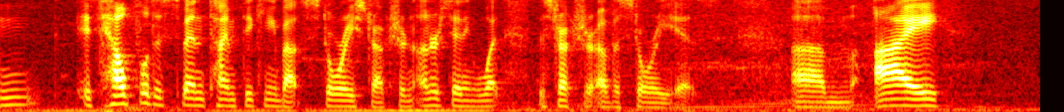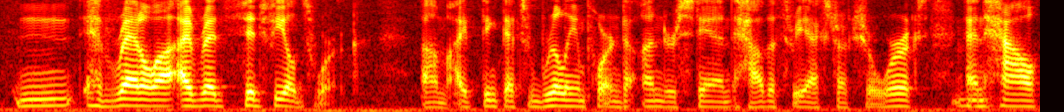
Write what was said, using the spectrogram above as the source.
mm, it's helpful to spend time thinking about story structure and understanding what the structure of a story is. Um, I n- have read a lot. I've read Syd Field's work. Um, I think that's really important to understand how the three act structure works and how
